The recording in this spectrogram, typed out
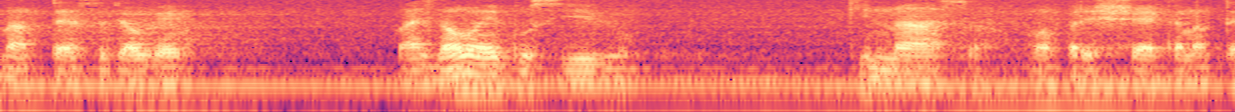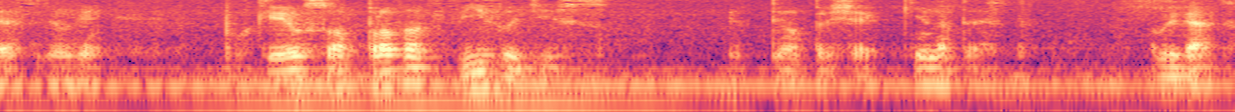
na testa de alguém. Mas não é impossível que nasça uma precheca na testa de alguém. Porque eu sou a prova viva disso. Eu tenho uma precheca aqui na testa. Obrigado.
